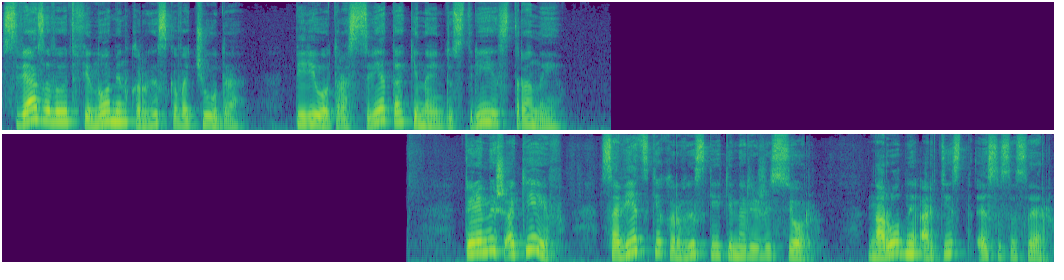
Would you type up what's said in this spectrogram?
связывают феномен кыргызского чуда, период расцвета киноиндустрии страны. Төлемиш Акеев – советский кыргызский кинорежиссер, народный артист СССР.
